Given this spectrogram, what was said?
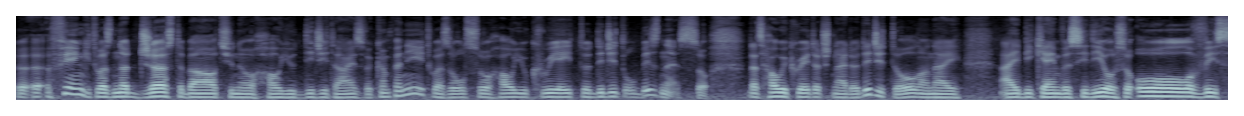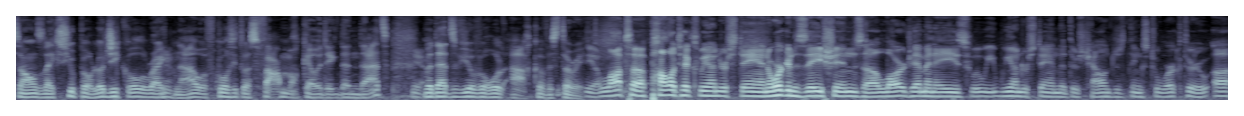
a, a thing. It was not just about, you know, how you digitize the company. It was also how you create a digital business. So that's how we created Schneider Digital, and I, I became the CDO. So all of this sounds like super logical right now. Of course, it was far more chaotic than that, Yeah. but that's the overall arc of the story. Yeah, lots of politics we understand, organizations, uh, large M&As, we, we understand that there's challenges, things to work through. Uh,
